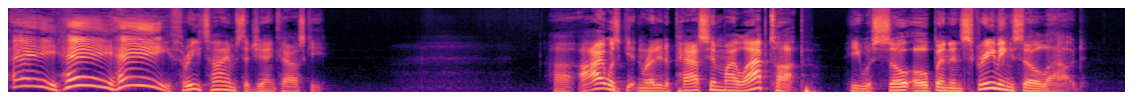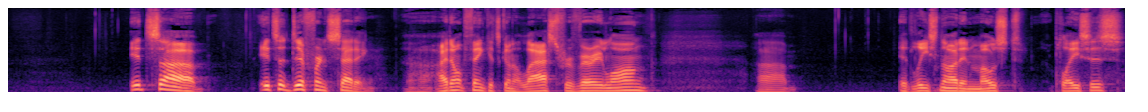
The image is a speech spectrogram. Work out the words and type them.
Hey, hey, hey! Three times to Jankowski. Uh, I was getting ready to pass him my laptop. He was so open and screaming so loud. It's uh it's a different setting. Uh, I don't think it's going to last for very long. Um, at least not in most places.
